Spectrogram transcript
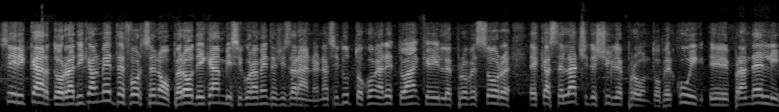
Sì Riccardo, radicalmente forse no, però dei cambi sicuramente ci saranno. Innanzitutto, come ha detto anche il professor eh, Castellacci, De Sciglio è pronto, per cui eh, Prandelli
